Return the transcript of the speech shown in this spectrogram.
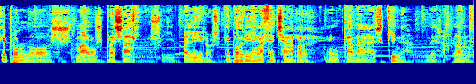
que por los malos presagios y peligros que podrían acechar en cada esquina de esa planta.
